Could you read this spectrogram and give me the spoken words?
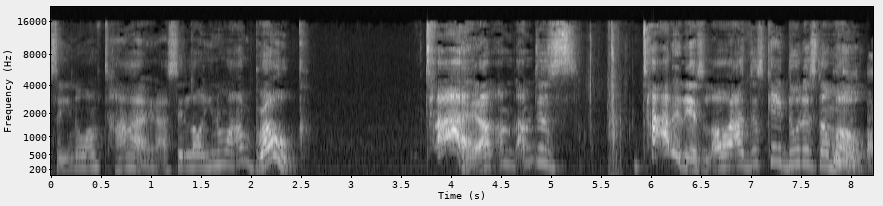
say, you know, I'm tired. I said, Lord, you know what? I'm broke. I'm tired. I'm I'm, I'm just I'm tired of this, Lord. I just can't do this no more.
